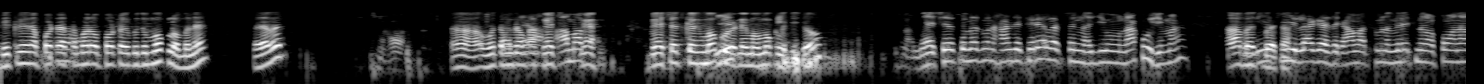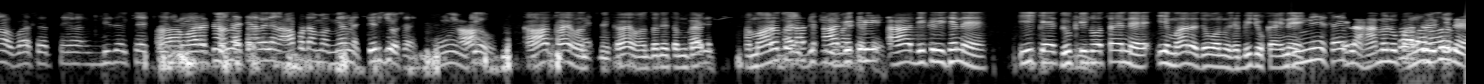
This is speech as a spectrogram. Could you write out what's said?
દીકરીના ફોટા તમારો ફોટો એ બધું મોકલો મને. બરાબર? હા. હા હું તમને મેસેજ કરીને મોકલું એટલે એમાં મોકલી દીધો મેસેજ તમે મને તમને સાંજે કરેલા છે ને હજી હું નાખું છું એમાં. હા બસ બસ હા. લાગે છે કે આમાં તમને મેચ નો ફોન આવે બસ બીજા હા, મારે ક્યાંક ત્યાં લગીને આપડામાં મહેનત કરજો સાહેબ હું એમ હા. કેવું. હા કાંઈ વાંધો નહીં કાંઈ વાંધો નહીં તમે મારી- તો આ- દીકરી આ દીકરી છે. ને ઈ ક્યાંય દુખી નો થાય ને ઈ મારે જોવાનું છે બીજું કાંઈ નહીં. એટલે સામેનું પાત્ર છે ને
